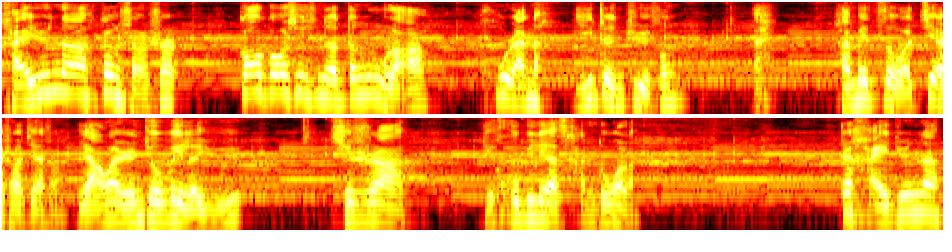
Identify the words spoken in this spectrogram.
海军呢更省事儿，高高兴兴的登陆了啊！忽然呢一阵飓风，哎，还没自我介绍介绍，两万人就喂了鱼。其实啊，比忽必烈惨多了。这海军呢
